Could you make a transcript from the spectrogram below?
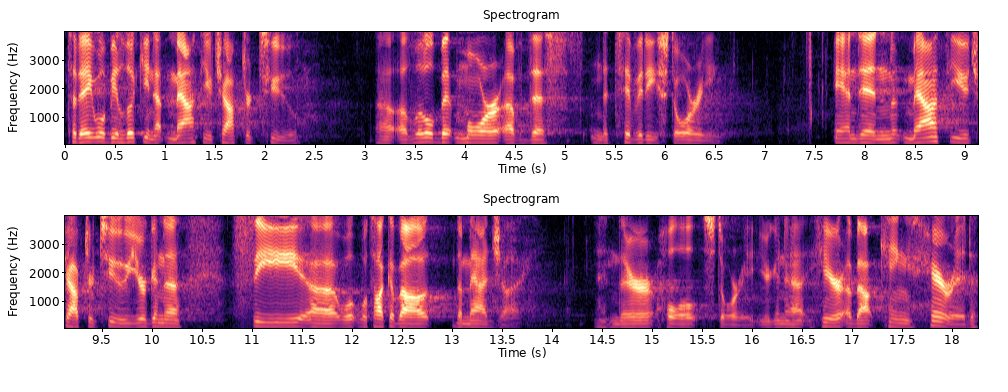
Today, we'll be looking at Matthew chapter 2, uh, a little bit more of this nativity story. And in Matthew chapter 2, you're going to see, uh, we'll, we'll talk about the Magi and their whole story. You're going to hear about King Herod,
